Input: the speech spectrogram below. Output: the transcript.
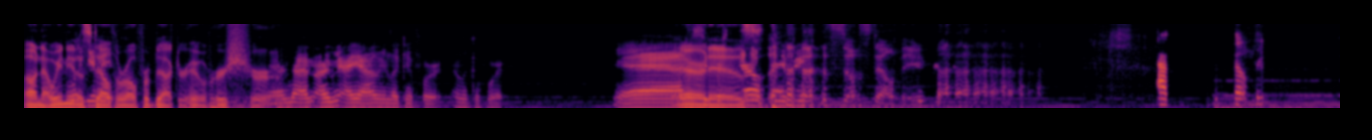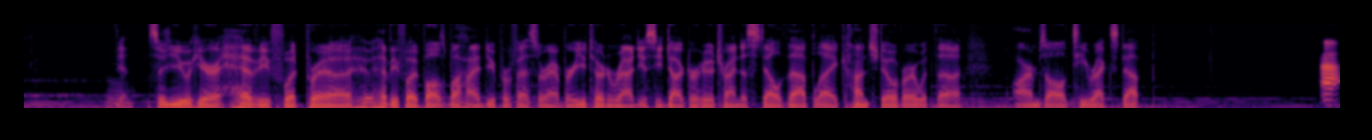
Oh no, we need Well, a give me- stealth roll from Doctor Who for sure. And I'm, I'm, I, I'm looking for it. I'm looking for it. Yeah, there it is. stealth, so stealthy. Stealthy. Yeah. Mm. So you hear heavy foot uh, heavy footfalls behind you, Professor Amber. You turn around, you see Doctor Who trying to stealth up, like hunched over with the arms all T-Rexed up. Ah,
